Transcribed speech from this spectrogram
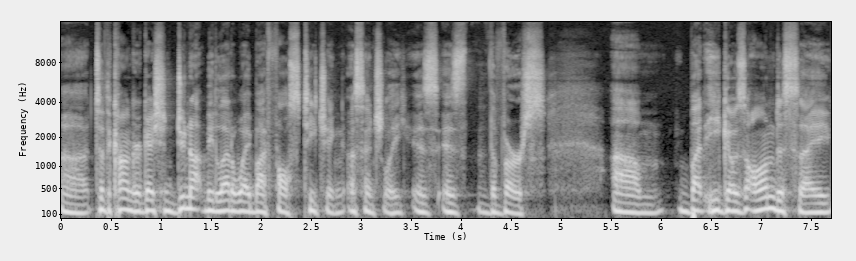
uh, to the congregation, do not be led away by false teaching, essentially, is, is the verse. Um, but he goes on to say,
